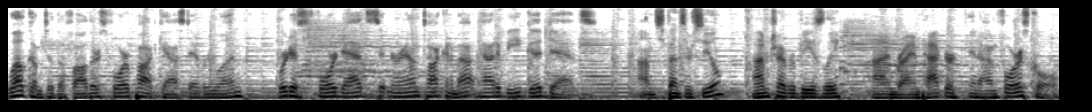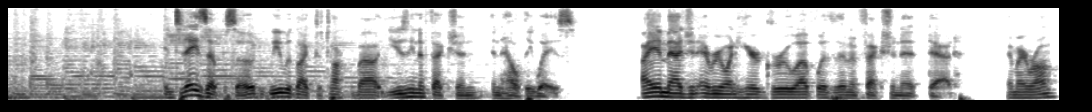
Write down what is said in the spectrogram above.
Welcome to the Fathers Four podcast, everyone. We're just four dads sitting around talking about how to be good dads. I'm Spencer Seal. I'm Trevor Beasley. I'm Brian Packer. And I'm Forrest Cole. In today's episode, we would like to talk about using affection in healthy ways. I imagine everyone here grew up with an affectionate dad. Am I wrong?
